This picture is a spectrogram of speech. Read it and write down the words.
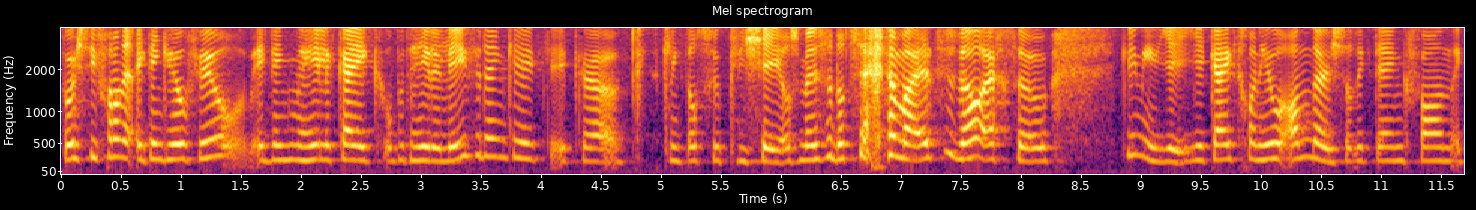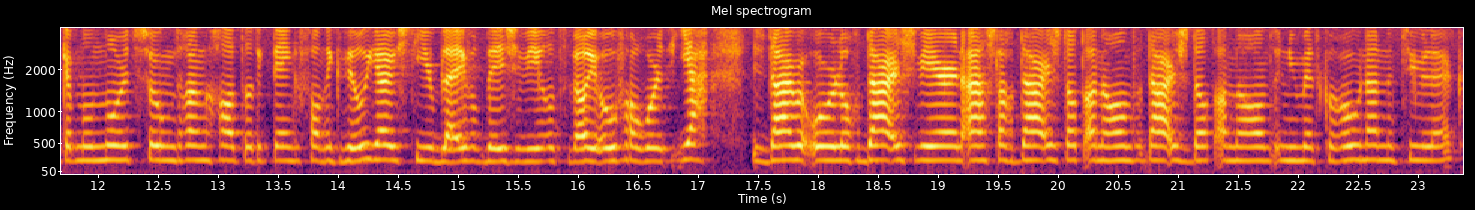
positief veranderen. Ik denk heel veel. Ik denk mijn hele kijk op het hele leven, denk ik. ik eh, het klinkt als zo cliché als mensen dat zeggen, maar het is wel echt zo. Ik weet niet, je, je kijkt gewoon heel anders. Dat ik denk van, ik heb nog nooit zo'n drang gehad dat ik denk van, ik wil juist hier blijven op deze wereld. Terwijl je overal hoort, ja, is daar weer oorlog, daar is weer een aanslag, daar is dat aan de hand, daar is dat aan de hand. En nu met corona natuurlijk.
